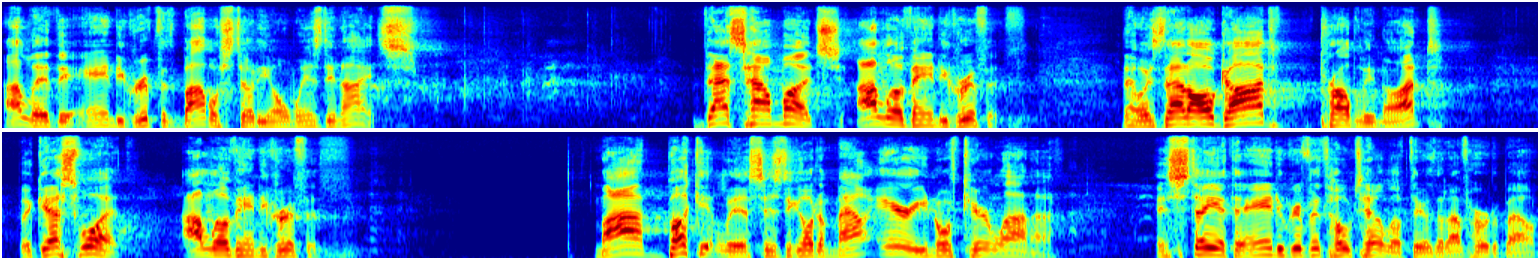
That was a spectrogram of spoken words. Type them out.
I led the Andy Griffith Bible study on Wednesday nights. That's how much I love Andy Griffith. Now, is that all God? Probably not. But guess what? I love Andy Griffith. My bucket list is to go to Mount Airy, North Carolina, and stay at the Andy Griffith Hotel up there that I've heard about.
